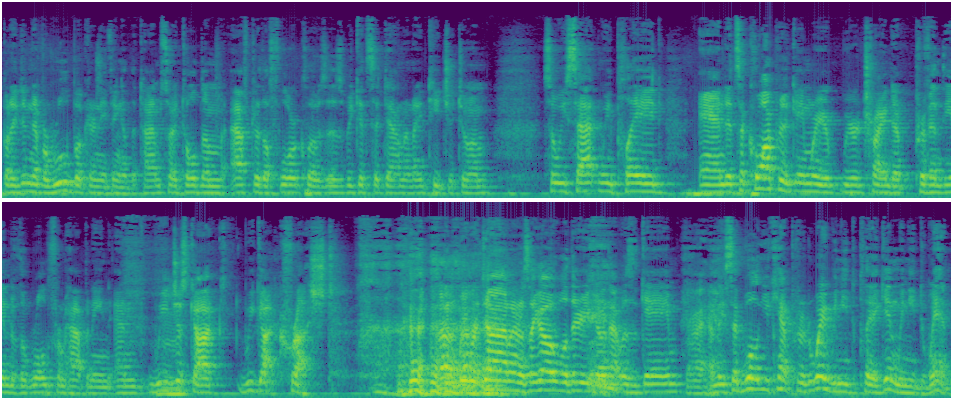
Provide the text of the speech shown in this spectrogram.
but I didn't have a rule book or anything at the time, so I told them after the floor closes, we could sit down and I'd teach it to them. So we sat and we played, and it's a cooperative game where you're, we were trying to prevent the end of the world from happening, and we just got we got crushed. we were done, and I was like, "Oh, well, there you go. That was the game." Right. And they said, "Well, you can't put it away. We need to play again. We need to win."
